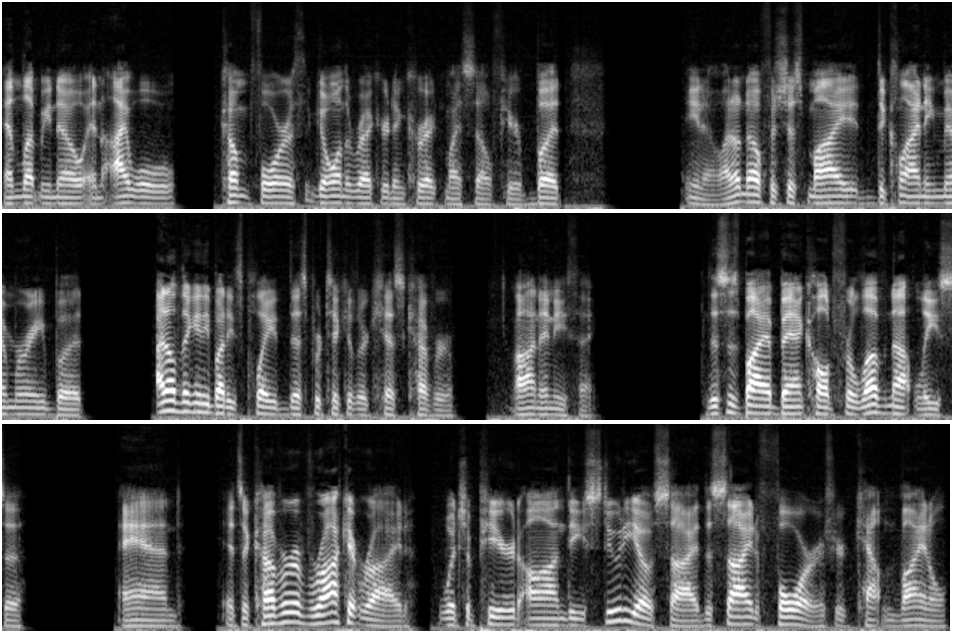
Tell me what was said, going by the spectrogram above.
and let me know, and I will come forth, go on the record, and correct myself here. But, you know, I don't know if it's just my declining memory, but I don't think anybody's played this particular Kiss cover on anything. This is by a band called For Love Not Lisa, and it's a cover of Rocket Ride, which appeared on the studio side, the side four, if you're counting vinyl,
